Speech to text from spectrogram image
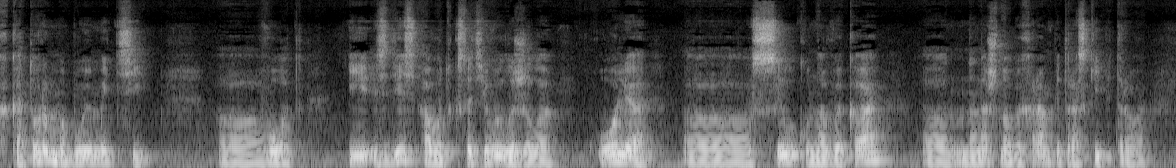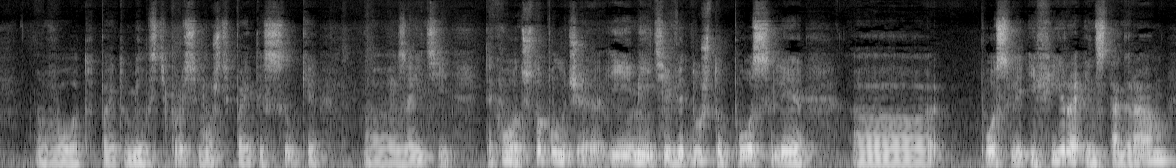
к которым мы будем идти. Э, вот. И здесь, а вот, кстати, выложила Оля э, ссылку на ВК э, на наш новый храм Петра Скипетрова – вот, поэтому милости просим, можете по этой ссылке зайти. Так вот, что получается, и имейте в виду, что после, после эфира Инстаграм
